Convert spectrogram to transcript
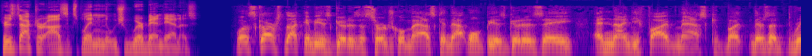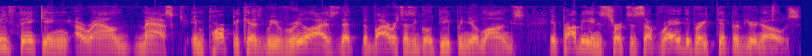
Here's Dr. Oz explaining that we should wear bandanas. Well, a scarf's not going to be as good as a surgical mask, and that won't be as good as a N95 mask. But there's a rethinking around masks, in part because we've realized that the virus doesn't go deep in your lungs. It probably inserts itself right at the very tip of your nose.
